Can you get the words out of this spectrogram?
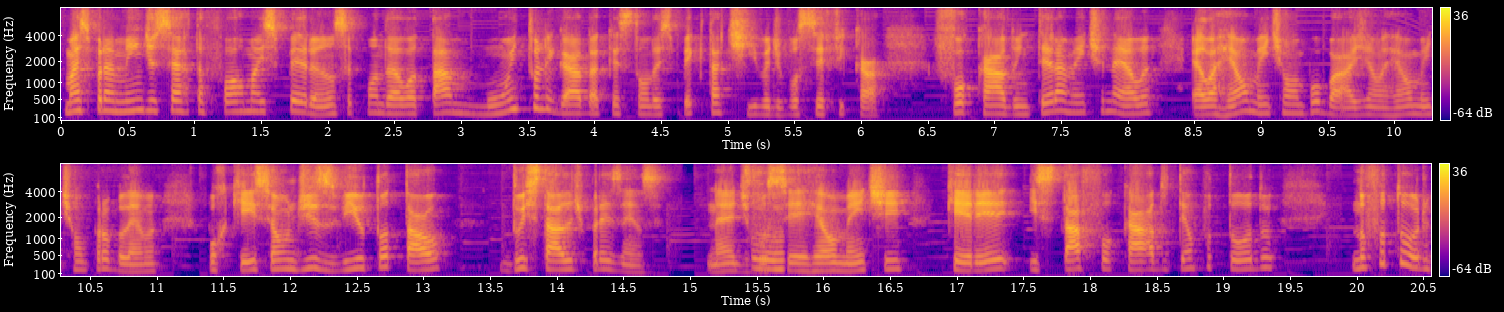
Mas para mim, de certa forma, a esperança, quando ela está muito ligada à questão da expectativa, de você ficar focado inteiramente nela, ela realmente é uma bobagem, ela realmente é um problema, porque isso é um desvio total do estado de presença, né? De você realmente querer estar focado o tempo todo no futuro.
